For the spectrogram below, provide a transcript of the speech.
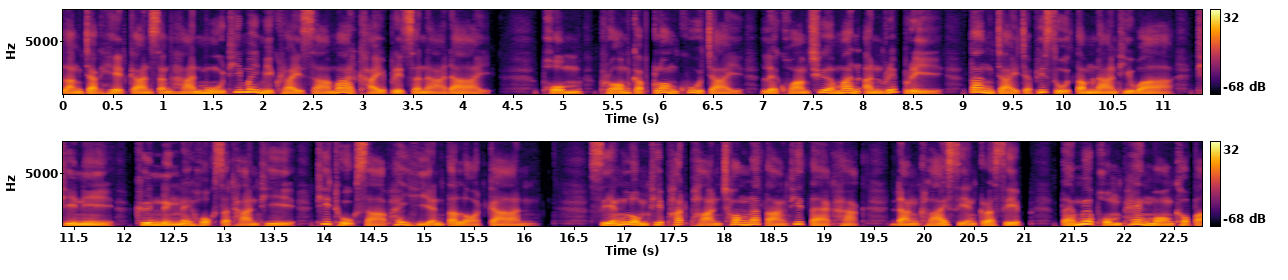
หลังจากเหตุการณ์สังหารหมู่ที่ไม่มีใครสามารถไขปริศนาได้ ผมพร้อมกับกล้องคู่ใจ และความเชื่อมั่นอันริบหรี่ตั้งใจจะพิสูจน์ตำนานที่ว่า ที่นี่คือหนึ่งในหกสถานที่ที่ถูกสาปให้เหียนตลอดกาลเสียงลมที่พัดผ่านช่องหน้าต่างที่แตกหัก ดังคล้ายเสียงกระซิบ แต่เมื่อผมเพ่งมองเข้าไป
